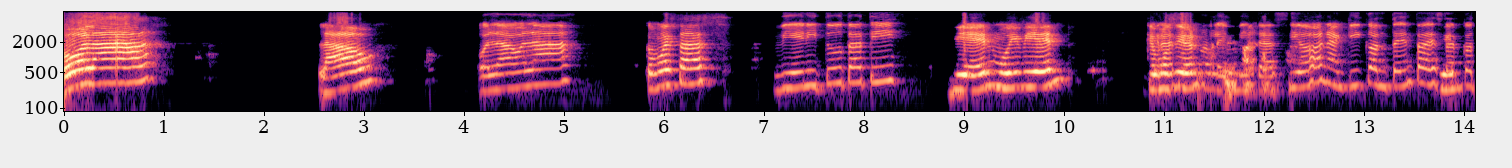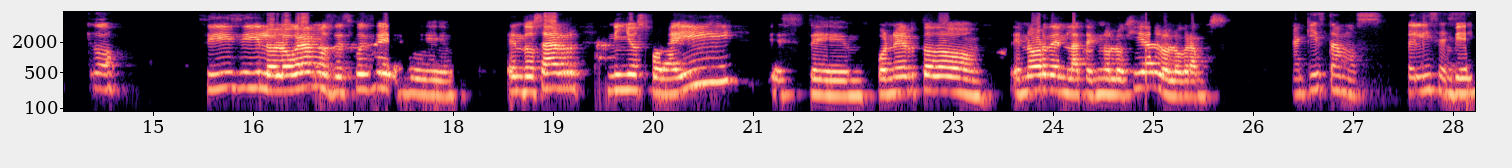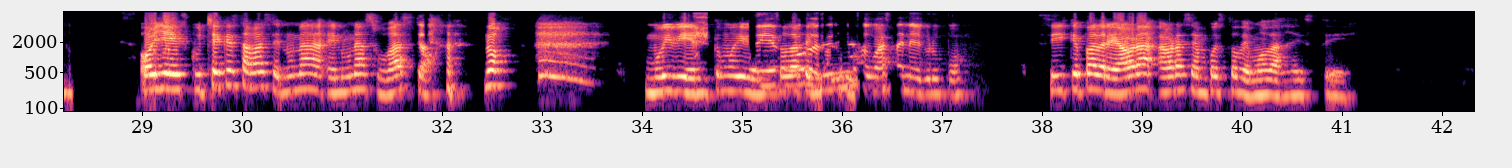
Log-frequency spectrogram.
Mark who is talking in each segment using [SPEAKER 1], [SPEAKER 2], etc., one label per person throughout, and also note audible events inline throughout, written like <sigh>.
[SPEAKER 1] Hola. Lau.
[SPEAKER 2] Hola, hola.
[SPEAKER 1] ¿Cómo estás?
[SPEAKER 2] Bien, ¿y tú, Tati?
[SPEAKER 1] Bien, muy bien. Qué
[SPEAKER 2] Gracias
[SPEAKER 1] emoción.
[SPEAKER 2] por la invitación. Aquí contenta de estar contigo.
[SPEAKER 1] Sí, sí, lo logramos después de, de endosar niños por ahí, este, poner todo en orden, la tecnología, lo logramos.
[SPEAKER 2] Aquí estamos, felices.
[SPEAKER 1] Bien. Oye, escuché que estabas en una, en una subasta, <laughs> ¿no? Muy bien, tú muy bien.
[SPEAKER 2] Sí,
[SPEAKER 1] toda
[SPEAKER 2] una subasta en el grupo.
[SPEAKER 1] Sí, qué padre. Ahora, ahora se han puesto de moda este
